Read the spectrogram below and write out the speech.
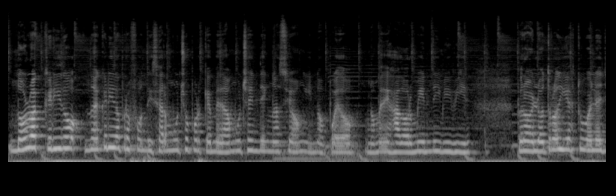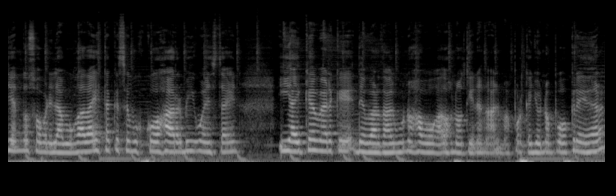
no lo he querido, no he querido profundizar mucho porque me da mucha indignación y no puedo, no me deja dormir ni vivir. Pero el otro día estuve leyendo sobre la abogada esta que se buscó Harvey Weinstein y hay que ver que de verdad algunos abogados no tienen alma, porque yo no puedo creer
